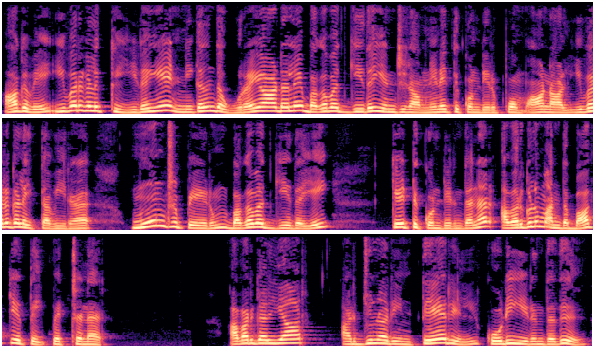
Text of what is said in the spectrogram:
ஆகவே இவர்களுக்கு இடையே நிகழ்ந்த உரையாடலே பகவத்கீதை என்று நாம் நினைத்து கொண்டிருப்போம். ஆனால் இவர்களைத் தவிர மூன்று பேரும் பகவத்கீதையை கேட்டுக்கொண்டிருந்தனர் அவர்களும் அந்த பாக்கியத்தை பெற்றனர். அவர்கள் யார்? அர்ஜுனரின் தேரில் கொடி இருந்தது.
